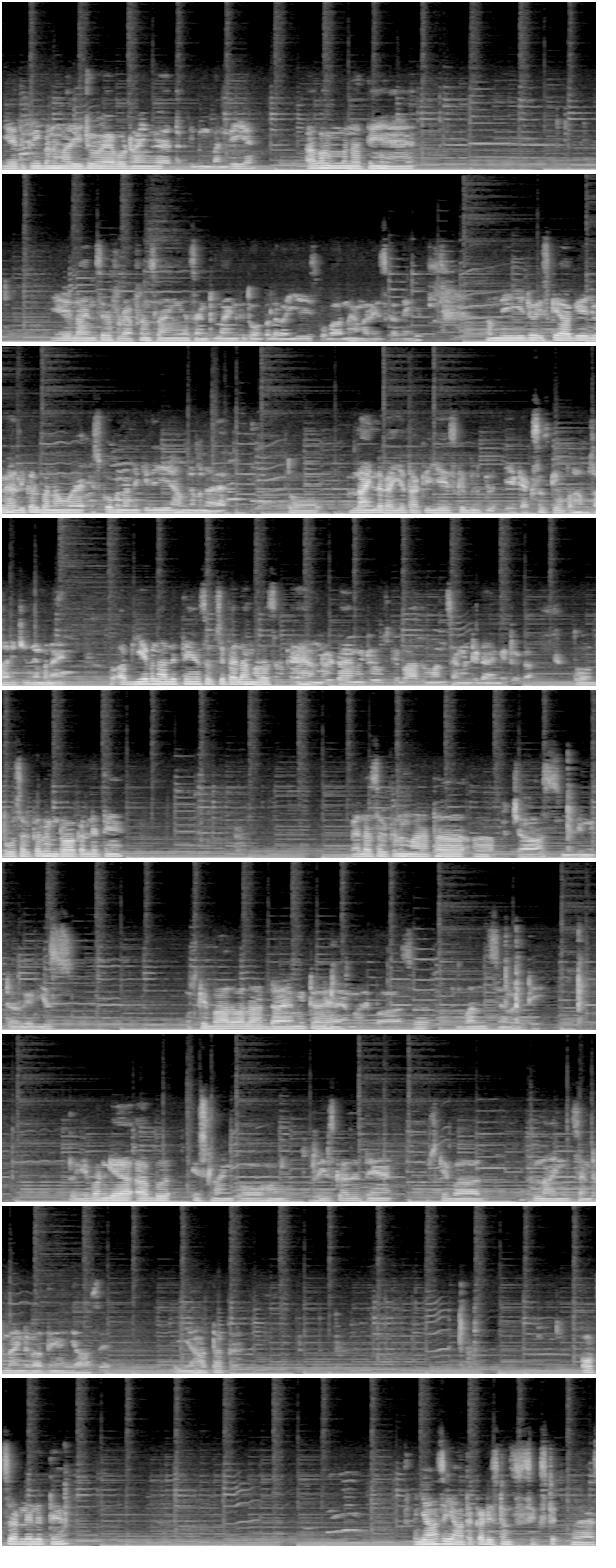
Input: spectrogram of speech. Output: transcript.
ये तकरीबन हमारी जो है वो ड्राइंग तकरीबन बन गई है। अब हम बनाते हैं, ये लाइन सिर्फ़ रेफरेंस लाइन या सेंटर लाइन के तौर पर लगाई है, इसको बाद में हम अरेज कर देंगे। हमने ये जो इसके आगे जो हेलिकल बना हुआ है, इसको बनाने के लिए हमने बनाया। तो लाइन लगाई है ताकि ये इसके बिल्कुल एक एक्सेस के ऊपर हम सारी चीज़ें बनाएँ। तो अब ये बना लेते हैं। सबसे पहला हमारा सर्कल है हंड्रेड डायमीटर उसके बाद वन सेवेंटी डायमीटर का। तो दो सर्कल हम ड्रा कर लेते हैं। पहला सर्कल हमारा था पचास मिलीमीटर रेडियस उसके बाद वाला डायमीटर है हमारे पास 170 तो ये बन गया। अब इस लाइन को हम रेज कर देते हैं। उसके बाद लाइन सेंटर लाइन लगाते हैं यहाँ से। यहाँ तक। ऑफसेट ले लेते हैं। यहाँ से यहाँ तक का डिस्टेंस सिक्स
